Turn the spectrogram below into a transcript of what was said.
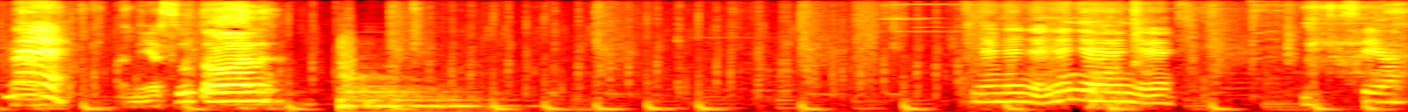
Ne! Nem érsz utol? Nye, nye, nye, nye, nye, nye. Szia.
